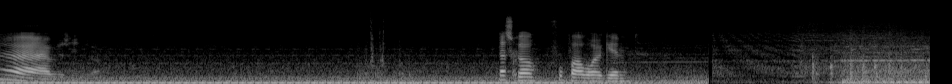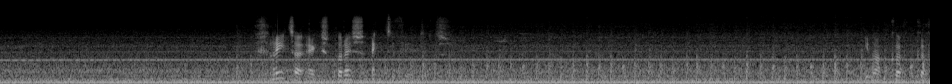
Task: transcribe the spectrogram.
Ah, we zien wel. Let's go, power again. Greta Express activated. Prima, kuch.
